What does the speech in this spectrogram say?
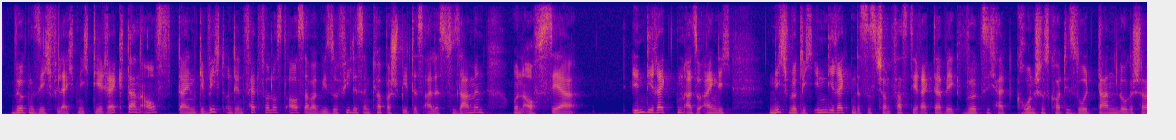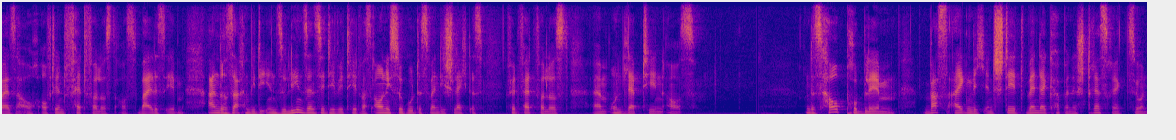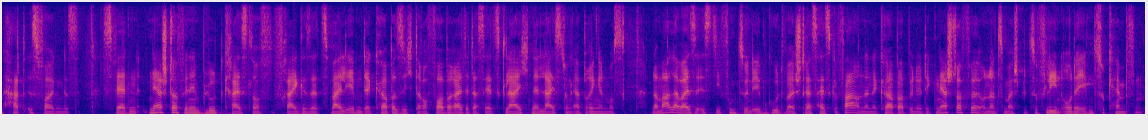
wirken sich vielleicht nicht direkt dann auf dein Gewicht und den Fettverlust aus, aber wie so vieles im Körper spielt das alles zusammen und auf sehr indirekten, also eigentlich nicht wirklich indirekt, und das ist schon fast direkter Weg, wirkt sich halt chronisches Cortisol dann logischerweise auch auf den Fettverlust aus, weil es eben andere Sachen wie die Insulinsensitivität, was auch nicht so gut ist, wenn die schlecht ist, für den Fettverlust ähm, und Leptin aus. Und das Hauptproblem, was eigentlich entsteht, wenn der Körper eine Stressreaktion hat, ist folgendes. Es werden Nährstoffe in den Blutkreislauf freigesetzt, weil eben der Körper sich darauf vorbereitet, dass er jetzt gleich eine Leistung erbringen muss. Normalerweise ist die Funktion eben gut, weil Stress heißt Gefahr und dann der Körper benötigt Nährstoffe und dann zum Beispiel zu fliehen oder eben zu kämpfen.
